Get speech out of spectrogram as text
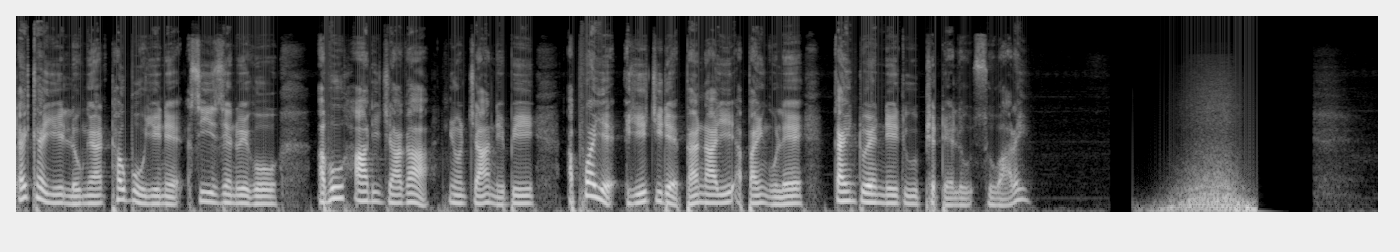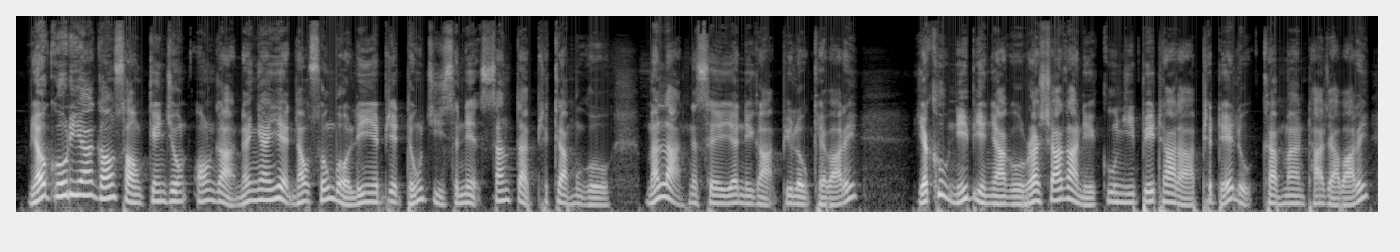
တိုက်ခိုက်ရေးလုပ်ငန်းထောက်ပို့ရေးနဲ့အစီအစဉ်တွေကို အဘူဟာဒီဂျာကညွှန်ကြားနေပြီးအဖွဲ့ရဲ့အရေးကြီးတဲ့ဗန်နာရေးအပိုင်းကိုလည်းကင်တွယ်နေသူဖြစ်တယ်လို့ဆိုပါတယ်။မြောက်ကိုရီးယားခေါင်းဆောင်ကင်ဂျုံအွန်ကနိုင်ငံရဲ့နောက်ဆုံးပေါ်လင်းရင်ပစ်ဒုံးကျည်စနစ်စမ်းသပ်ပစ်ခတ်မှုကိုမတ်လ20ရက်နေ့ကပြုလုပ်ခဲ့ပါတယ်။ယခုနည်းပညာကိုရုရှားကနေကူညီပေးထားတာဖြစ်တယ်လို့ခန့်မှန်းထားကြပါတယ်။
